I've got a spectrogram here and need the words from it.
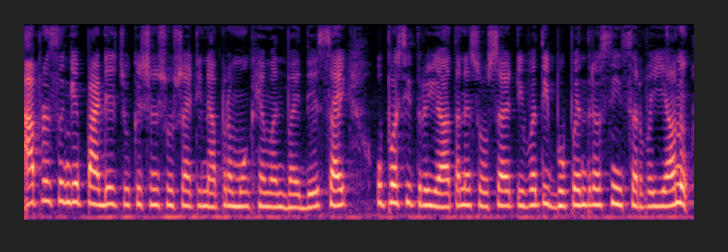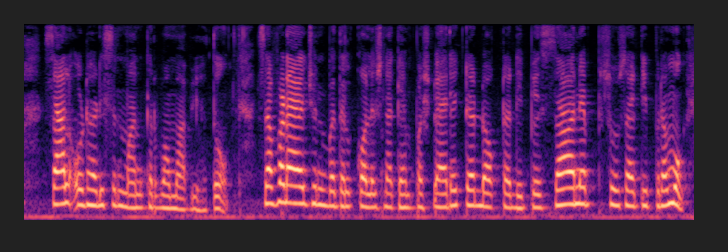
આ પ્રસંગે પાડી એજ્યુકેશન સોસાયટીના પ્રમુખ હેમંતભાઈ દેસાઈ ઉપસ્થિત રહ્યા હતા અને સોસાયટી વતી ભૂપેન્દ્રસિંહ સરવૈયાનું સાલ ઓઢાડી સન્માન કરવામાં આવ્યું હતું. સફળ આયોજન બદલ કોલેજના campus director doctor Dipesh Shah અને સોસાયટી પ્રમુખ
